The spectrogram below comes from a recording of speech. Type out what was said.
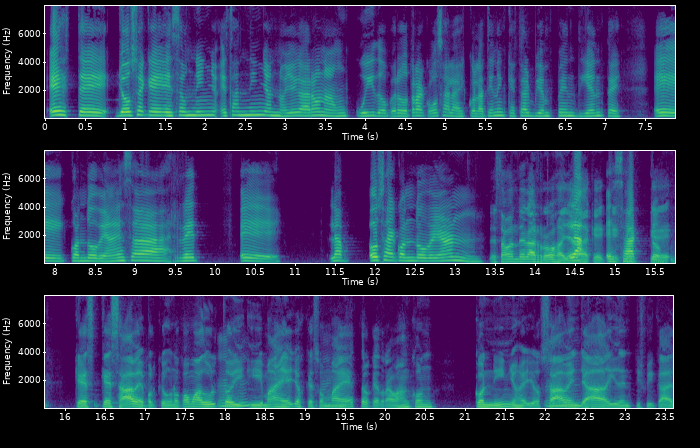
Este, yo sé que esos niños, esas niñas no llegaron a un cuido, pero otra cosa, las escuelas tienen que estar bien pendientes. eh, cuando vean esa red, eh, la, o sea, cuando vean esa bandera roja ya, La- que, que, exacto. que, que, que sabe, porque uno como adulto y- y, más ellos que son maestros, que trabajan con, con niños, ellos saben ya identificar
